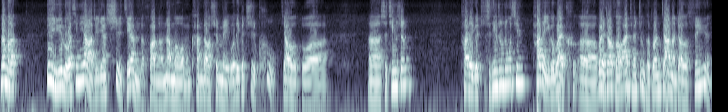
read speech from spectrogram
那么。对于罗兴亚这件事件的话呢，那么我们看到是美国的一个智库，叫做呃史汀生，他的一个史汀生中心，他的一个外特呃外交和安全政策专家呢，叫做孙运，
